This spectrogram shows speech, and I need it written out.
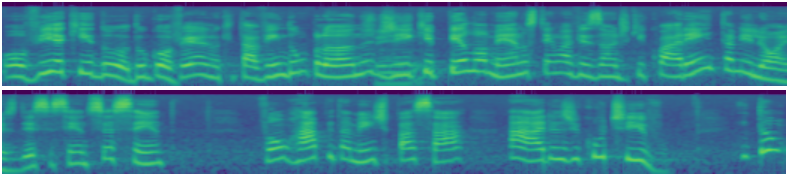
ouvi aqui do, do governo que está vindo um plano Sim. de que pelo menos tem uma visão de que 40 milhões desses 160 vão rapidamente passar a áreas de cultivo. Então,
